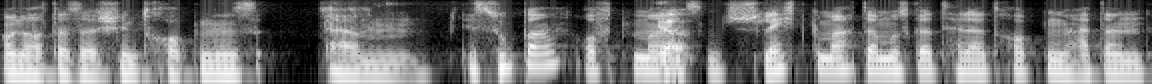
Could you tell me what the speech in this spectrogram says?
Und auch, dass er schön trocken ist. Ähm, ist super. Oftmals ja. ein schlecht gemachter Muscatella trocken, hat dann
